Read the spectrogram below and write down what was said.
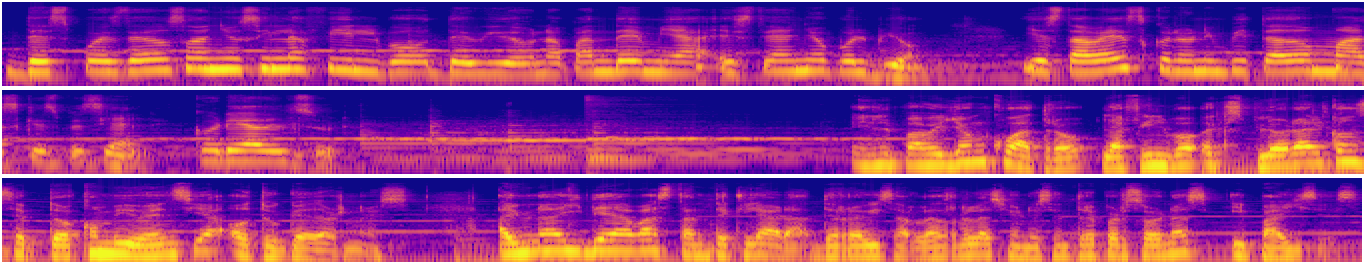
Después de dos años sin la Filbo, debido a una pandemia, este año volvió, y esta vez con un invitado más que especial, Corea del Sur. En el pabellón 4, la Filbo explora el concepto convivencia o togetherness. Hay una idea bastante clara de revisar las relaciones entre personas y países,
